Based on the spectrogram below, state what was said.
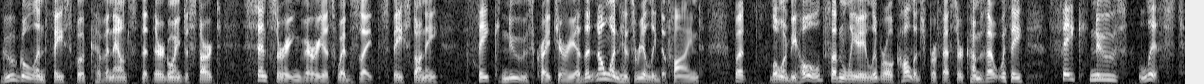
Google and Facebook have announced that they're going to start censoring various websites based on a fake news criteria that no one has really defined. But lo and behold, suddenly a liberal college professor comes out with a fake news list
